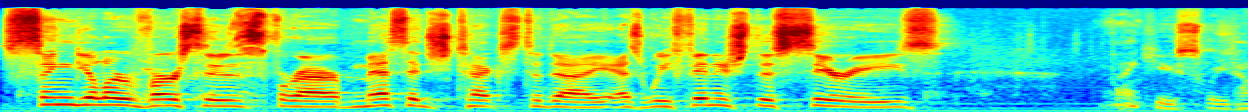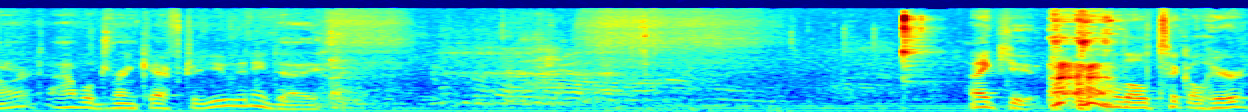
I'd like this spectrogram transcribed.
singular verses for our message text today as we finish this series. Thank you, sweetheart. I will drink after you any day. Thank you. a little tickle here.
